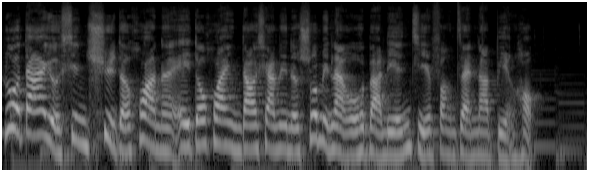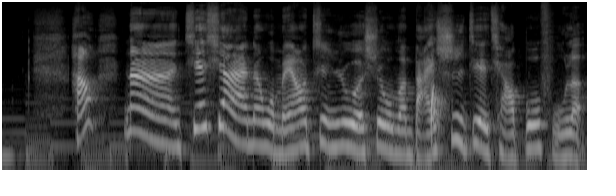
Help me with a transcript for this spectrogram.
如果大家有兴趣的话呢，诶，都欢迎到下面的说明栏，我会把链接放在那边吼。好，那接下来呢，我们要进入的是我们白世界桥波幅了。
